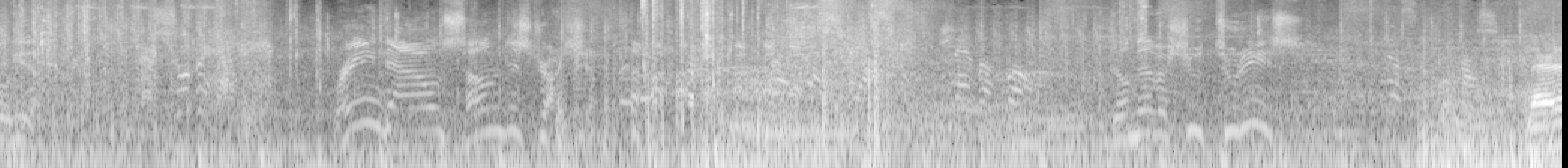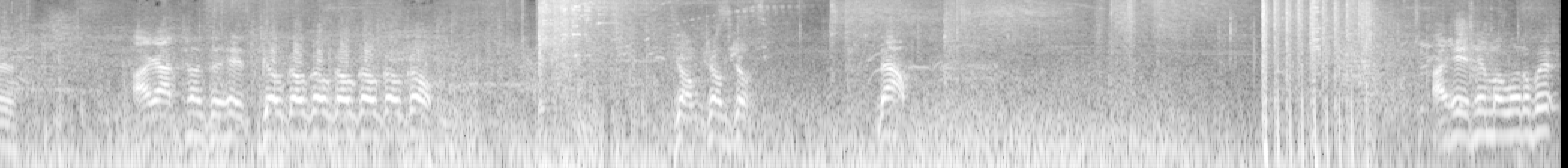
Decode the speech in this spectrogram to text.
Go here. Rain down some destruction. They'll never shoot through this. There it is. I got tons of hits. Go, go, go, go, go, go, go. Jump, jump, jump. Now. I hit him a little bit.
